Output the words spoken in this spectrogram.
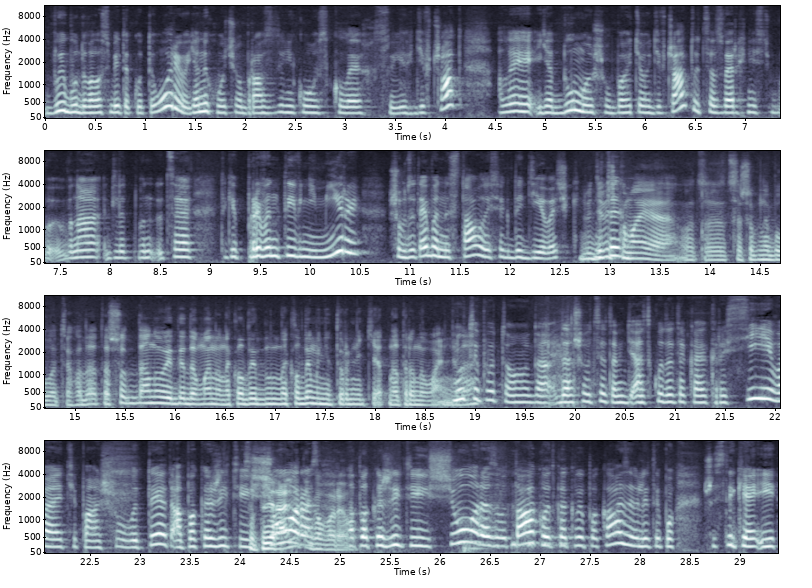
вибудувала собі таку теорію. Я не хочу образити нікого з колег своїх дівчат, але я думаю, що у багатьох дівчат ця зверхність вона для це такі превентивні міри, щоб до тебе не ставилися як до дівчатки. Ну, Ну, дівчинка ти- має, от це щоб не було цього, да? Та що да, ну йди до мене, наклади, наклади мені турнікет на тренування. Ну, да? типу того, да. да, що це там, а откуда така красива, типа, а що вот это, а покажите Це ще раз, а покажите ще раз, вот так, от, як ви показували, типу, щось таке. І,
